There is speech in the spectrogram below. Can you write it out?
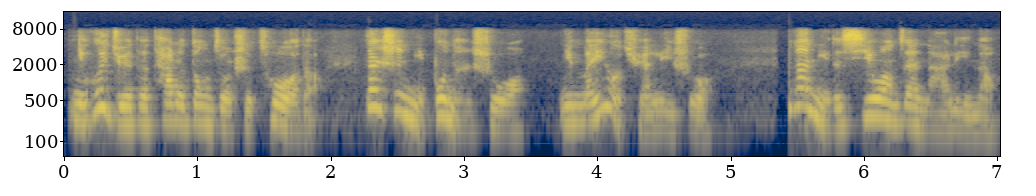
你会觉得他的动作是错的，但是你不能说，你没有权利说。那你的希望在哪里呢？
